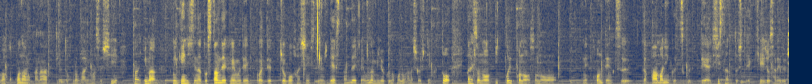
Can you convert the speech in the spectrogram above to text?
はここなのかなっていうところがありますし、まあ、今、ね、現時点だとスタンド FM でこうやって情報発信してるんでスタンド FM の魅力の方の話をしていくとやっぱりその一個一個のその、ね、コンテンツがパーマリンクで作って資産として計上されるって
